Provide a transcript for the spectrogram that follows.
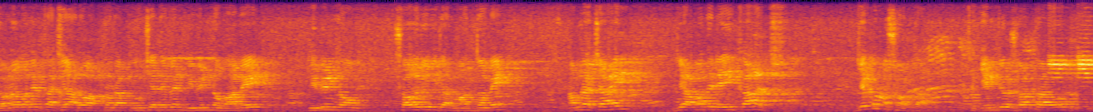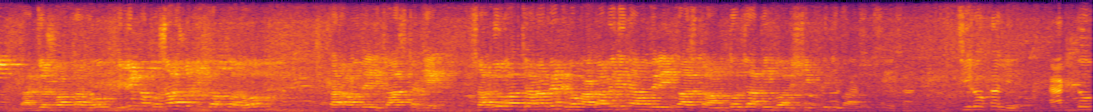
জনগণের কাছে আরও আপনারা পৌঁছে দেবেন বিভিন্নভাবে, বিভিন্ন সহযোগিতার মাধ্যমে। আমরা চাই যে আমাদের এই কাজ যে কোনো সরকার, সে কেন্দ্রীয় সরকার হোক, রাজ্য সরকার হোক, বিভিন্ন প্রশাসনিক দপ্তর হোক তারা আমাদের এই কাজটাকে সাধুবাদ জানাবেন এবং আগামী দিনে আমাদের এই কাজটা আন্তর্জাতিকভাবে স্বীকৃতি পায় চিরকালই একদম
